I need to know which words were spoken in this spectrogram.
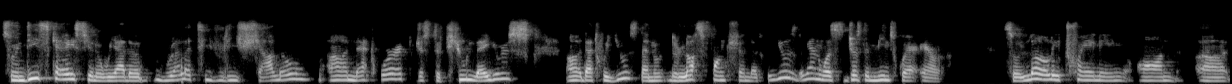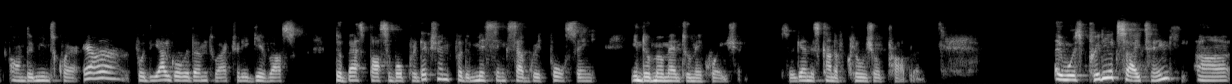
So in this case, you know, we had a relatively shallow uh, network, just a few layers uh, that we used, and the loss function that we used again was just the mean square error. So literally training on, uh, on the mean square error for the algorithm to actually give us the best possible prediction for the missing subgrid forcing in the momentum equation. So again, this kind of closure problem. It was pretty exciting, uh,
